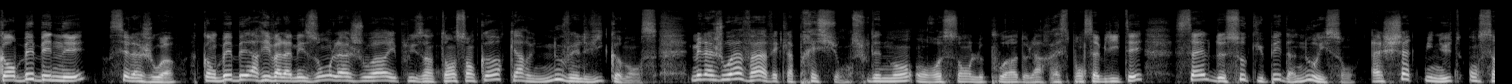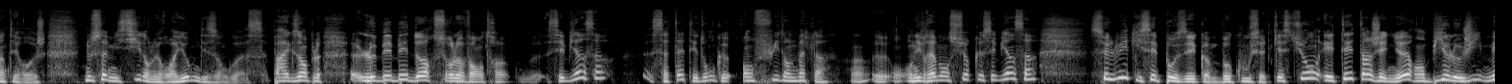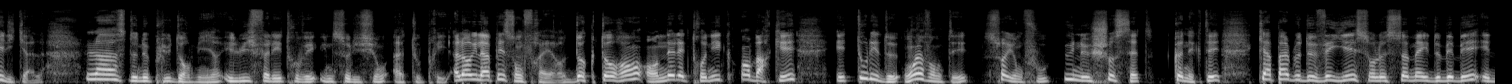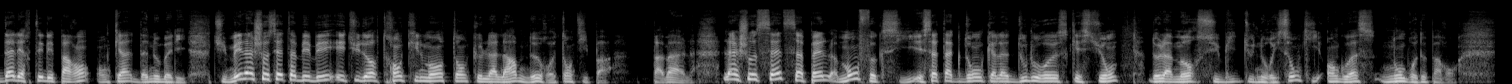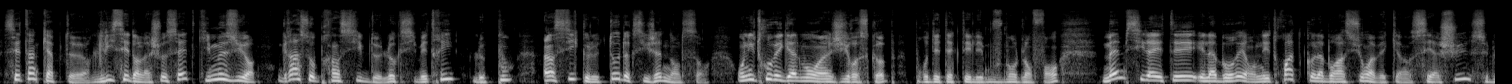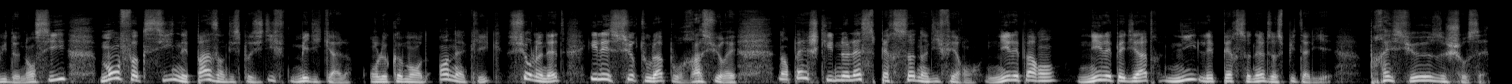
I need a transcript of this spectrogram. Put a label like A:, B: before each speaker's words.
A: Quand bébé naît, c'est la joie. Quand bébé arrive à la maison, la joie est plus intense encore car une nouvelle vie commence. Mais la joie va avec la pression. Soudainement, on ressent le poids de la responsabilité, celle de s'occuper d'un nourrisson. À chaque minute, on s'interroge. Nous sommes ici dans le royaume des angoisses. Par exemple, le bébé dort sur le ventre. C'est bien ça? Sa tête est donc enfuie dans le matelas. Hein. Euh, on est vraiment sûr que c'est bien ça? Celui qui s'est posé, comme beaucoup, cette question était ingénieur en biologie médicale. Las de ne plus dormir, il lui fallait trouver une solution à tout prix. Alors il a appelé son frère, doctorant en électronique embarqué, et tous les deux ont inventé, soyons fous, une chaussette connectée, capable de veiller sur le sommeil de bébé et d'alerter les parents en cas d'anomalie. Tu mets la chaussette à bébé et tu dors tranquillement tant que l'alarme ne retentit pas. Pas mal. La chaussette s'appelle Montfoxy et s'attaque donc à la douloureuse question de la mort subite du nourrisson qui angoisse nombre de parents. C'est un capteur glissé dans la chaussette qui mesure, grâce au principe de l'oxymétrie, le pouls ainsi que le taux d'oxygène dans le sang. On y trouve également un gyroscope pour détecter les mouvements de l'enfant. Même s'il a été élaboré en étroite collaboration avec un CHU, celui de Nancy, Montfoxy n'est pas un dispositif médical. On le commande en un clic sur le net. Il est surtout là pour rassurer. N'empêche qu'il ne laisse personne indifférent. Ni les parents, ni les pédiatres, ni les personnels hospitaliers. Précieuse chaussette.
